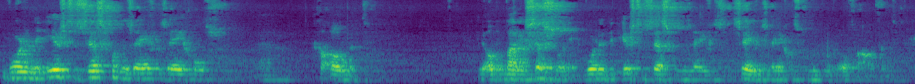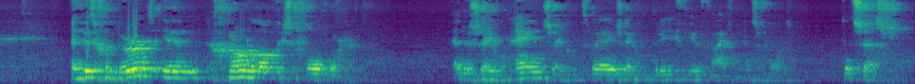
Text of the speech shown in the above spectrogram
worden de eerste zes van de zeven zegels uh, geopend. In openbaring 6, sorry, worden de eerste zes van de zeven, zeven zegels van de boek. En dit gebeurt in chronologische volgorde. En dus zegel 1, zegel 2, zegel 3, 4, 5 enzovoort. Tot 6.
